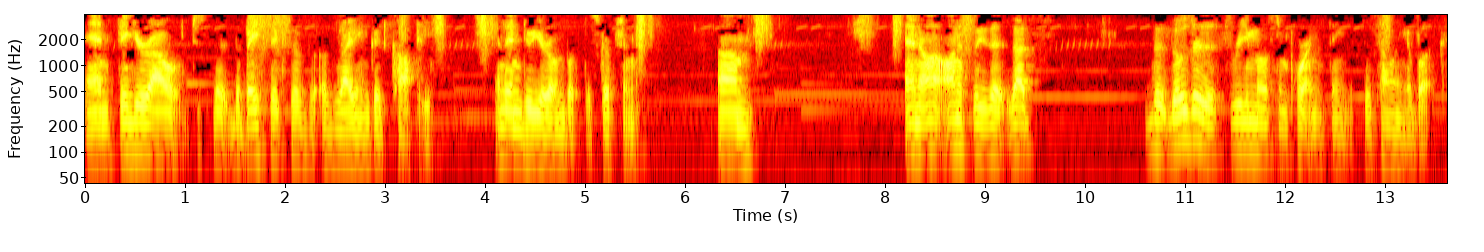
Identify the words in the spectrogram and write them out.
and figure out just the, the basics of, of writing good copy and then do your own book description. Um, and uh, honestly, that that's the, those are the three most important things to selling a book.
